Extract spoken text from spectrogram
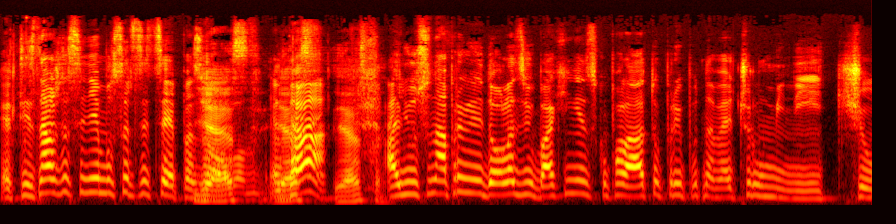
Jer ti znaš da se njemu srce cepa za Jest, ovom. Jest, da? jeste. A nju su napravili dolazi u Buckinghamsku palatu prvi put na večer u miniću,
